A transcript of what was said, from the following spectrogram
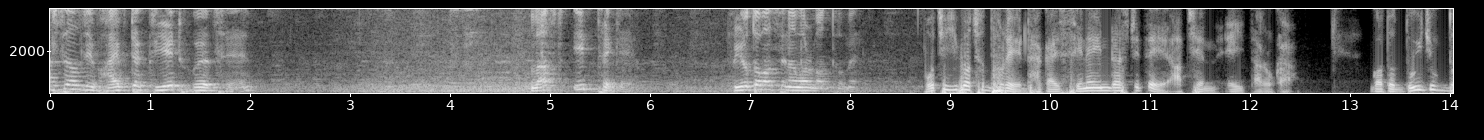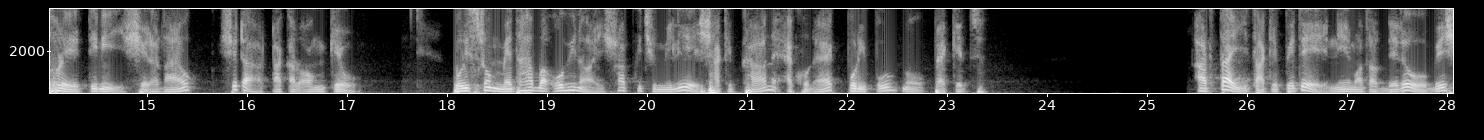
ন্যাশনাল যে ভাইবটা ক্রিয়েট হয়েছে লাস্ট ঈদ থেকে প্রিয়তমা সিনেমার মাধ্যমে। পঁচিশ বছর ধরে ঢাকায় সিনে ইন্ডাস্ট্রিতে আছেন এই তারকা। গত দুই যুগ ধরে তিনি সেরা নায়ক, সেটা টাকার অঙ্কেও। পরিশ্রম, মেধা বা অভিনয় সবকিছু মিলিয়ে শাকিব খান এখন এক পরিপূর্ণ প্যাকেজ। আর তাই তাকে পেতে নির্মাতাদেরও বেশ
